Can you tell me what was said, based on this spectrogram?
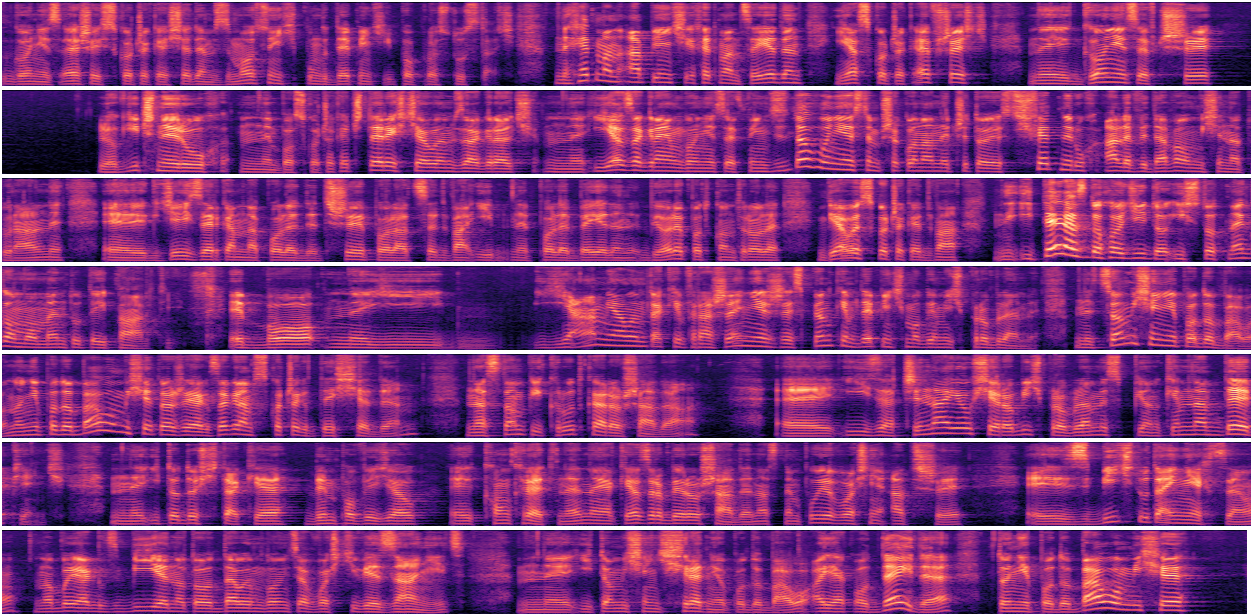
goniec E6, skoczek E7 wzmocnić, punkt D5 i po prostu stać. Hetman A5, Hetman C1, ja skoczek F6, y, goniec F3, Logiczny ruch, mm, bo skoczek E4 chciałem zagrać mm, i ja zagrałem goniec F5. Znowu nie jestem przekonany, czy to jest świetny ruch, ale wydawał mi się naturalny. E, Gdzieś zerkam na pole D3, pola C2 i e, pole B1 biorę pod kontrolę. Białe skoczek E2 i teraz dochodzi do istotnego momentu tej partii, e, bo mm, i ja miałem takie wrażenie, że z pionkiem D5 mogę mieć problemy. Co mi się nie podobało? No nie podobało mi się to, że jak zagram skoczek D7, nastąpi krótka roszada e, i zaczynają się robić problemy z pionkiem na D5. Mm, I to dość takie, bym powiedział, e, konkretne. No jak ja zrobię roszadę, następuje właśnie A3, Ej, Zbić tutaj nie chcę, no bo jak zbiję, no to oddałem gońca właściwie za nic mm, i to mi się średnio podobało, a jak odejdę, to nie podobało mi się.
